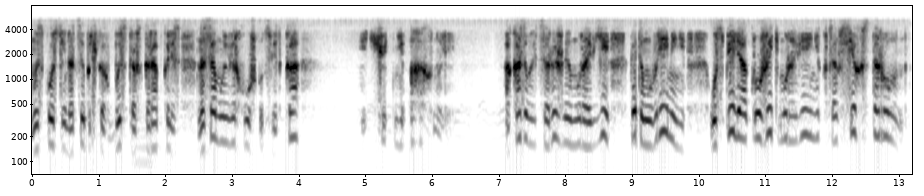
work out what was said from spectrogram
мы с Костей на цыпочках быстро вскарабкались на самую верхушку цветка и чуть не ахнули. Оказывается, рыжие муравьи к этому времени успели окружить муравейник со всех сторон —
